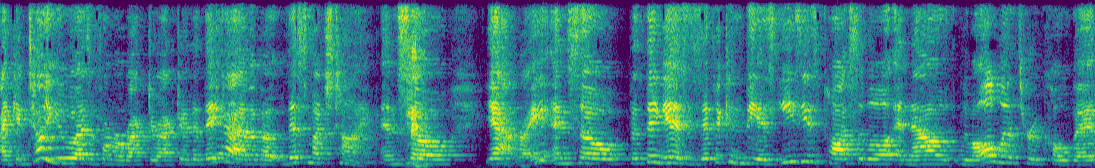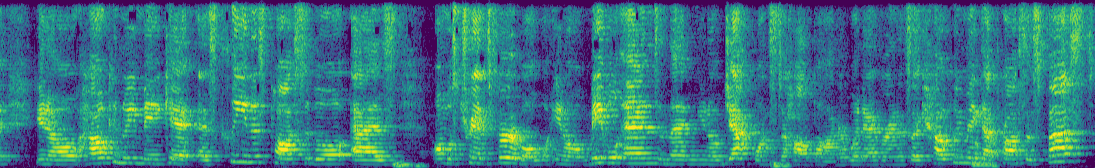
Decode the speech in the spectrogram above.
I can tell you as a former rec director that they have about this much time. And so, yeah, right? And so the thing is, is if it can be as easy as possible, and now we've all went through COVID, you know, how can we make it as clean as possible, as almost transferable? You know, Mabel ends and then, you know, Jack wants to hop on or whatever. And it's like, how can we make that process fast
